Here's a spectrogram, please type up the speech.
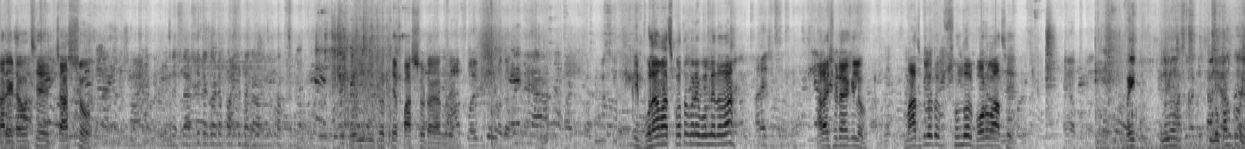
আর এটা হচ্ছে চারশো। হচ্ছে পাঁচশো টাকা করে। এই ভোলা মাছ কত করে বললে দাদা? আড়াইশো টাকা কিলো। মাছগুলো তো সুন্দর বড় আছে। ভাই এগুলো লোকাল কই?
